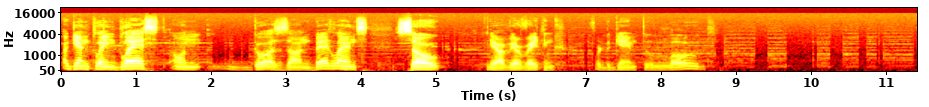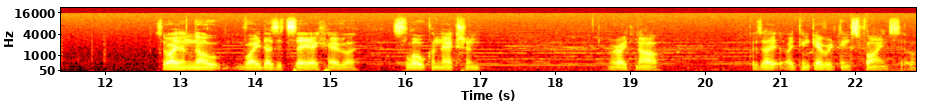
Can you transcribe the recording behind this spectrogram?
again playing Blast on Goazon Badlands. So yeah, we're waiting for the game to load. So I don't know why does it say I have a slow connection right now because I, I think everything's fine so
